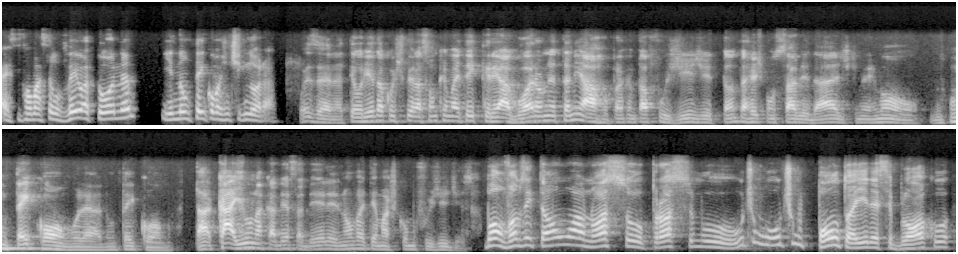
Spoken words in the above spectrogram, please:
essa informação veio à tona e não tem como a gente ignorar. Pois é, né? Teoria da conspiração quem vai ter que criar agora é o Netanyahu para tentar fugir de tanta responsabilidade que, meu irmão, não tem como, né? Não tem como. Tá, caiu na cabeça dele, ele não vai ter mais como fugir disso. Bom, vamos então ao nosso próximo, último, último ponto aí desse bloco,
